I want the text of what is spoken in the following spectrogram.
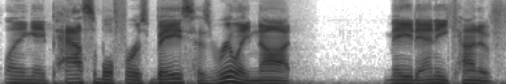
playing a passable first base has really not made any kind of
